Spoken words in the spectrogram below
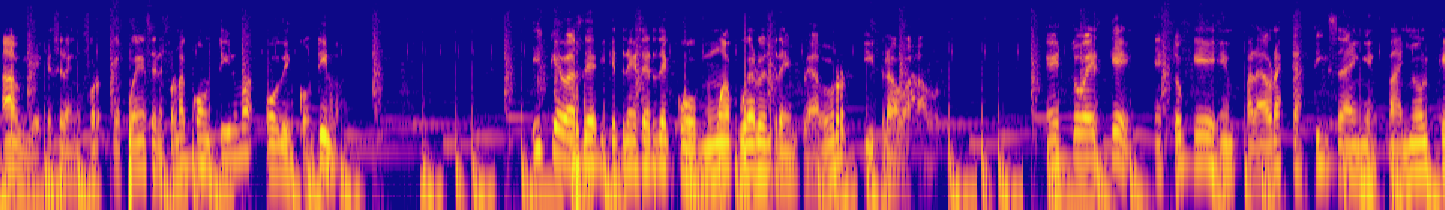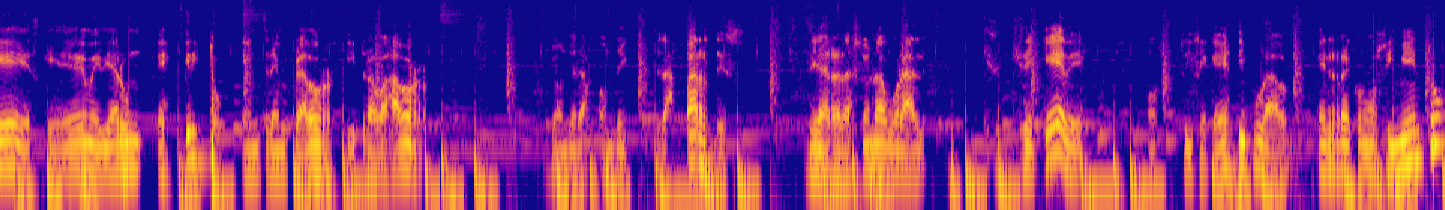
hábiles, que, serán, que pueden ser en forma continua o discontinua. y que va a ser y que tiene que ser de común acuerdo entre empleador y trabajador. Esto es que, esto que en palabras castizas, en español, que es? Que debe mediar un escrito entre empleador y trabajador, donde, donde las partes de la relación laboral se quede, o si se quede estipulado, el reconocimiento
